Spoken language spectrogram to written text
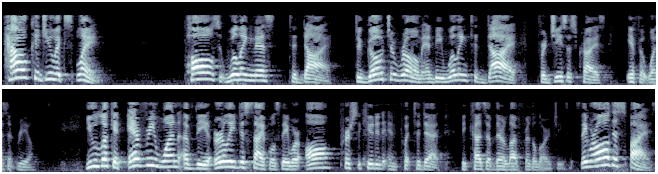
How could you explain Paul's willingness to die, to go to Rome and be willing to die for Jesus Christ if it wasn't real? You look at every one of the early disciples, they were all persecuted and put to death because of their love for the Lord Jesus. They were all despised.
